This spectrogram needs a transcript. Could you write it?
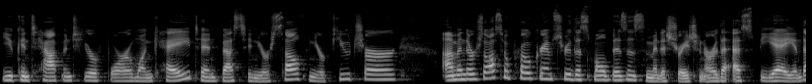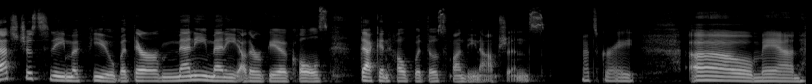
You can tap into your 401k to invest in yourself and your future. Um, and there's also programs through the Small Business Administration or the SBA, and that's just to name a few, but there are many, many other vehicles that can help with those funding options. That's great. Oh man,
